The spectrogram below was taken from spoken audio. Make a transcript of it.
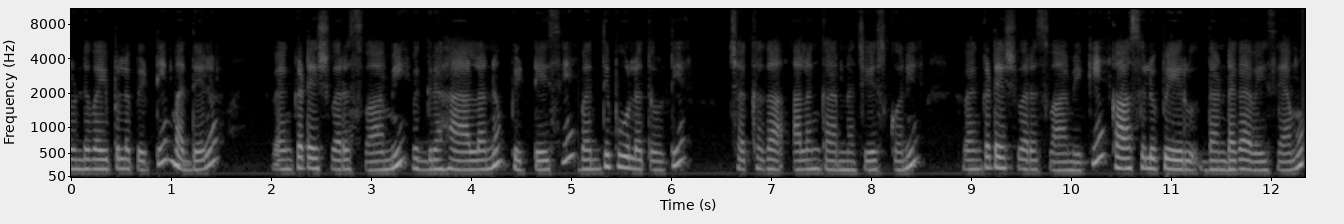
రెండు వైపులా పెట్టి మధ్యలో వెంకటేశ్వర స్వామి విగ్రహాలను పెట్టేసి బంతి పూలతోటి చక్కగా అలంకరణ చేసుకొని వెంకటేశ్వర స్వామికి కాసుల పేరు దండగా వేశాము.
